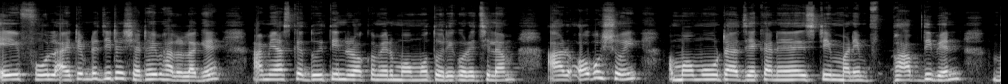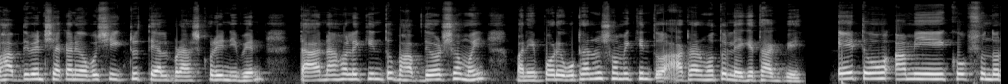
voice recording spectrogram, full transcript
এই ফুল আইটেমটা যেটা, সেটাই ভালো লাগে। আমি আজকে দুই তিন রকমের মোমো তৈরি করেছিলাম। আর অবশ্যই মোমোটা যেখানে স্টিম মানে ভাপ দিবেন ভাপ দিবেন, সেখানে অবশ্যই একটু তেল ব্রাশ করে নেবেন। তা না হলে কিন্তু ভাপ দেওয়ার সময় মানে পরে ওঠানোর সময় কিন্তু আটার মতো লেগে থাকবে। এই তো আমি খুব সুন্দর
